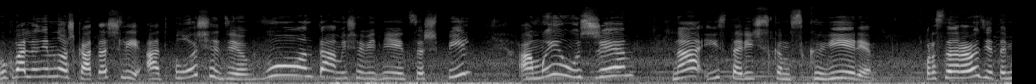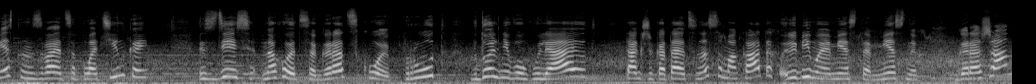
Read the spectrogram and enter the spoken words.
Буквально немножко отошли от площади. Вон там еще виднеется шпиль, а мы уже на историческом сквере. В простонародье это место называется Плотинкой. Здесь находится городской пруд, вдоль него гуляют, также катаются на самокатах. Любимое место местных горожан.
